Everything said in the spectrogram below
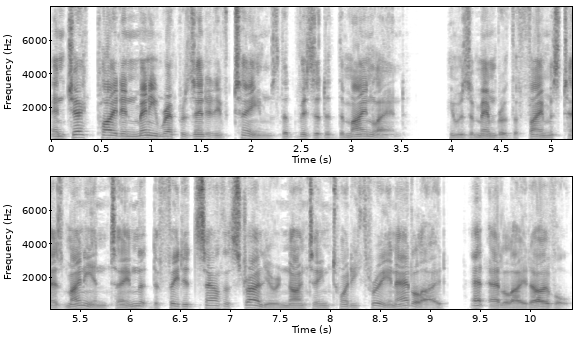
And Jack played in many representative teams that visited the mainland. He was a member of the famous Tasmanian team that defeated South Australia in 1923 in Adelaide at Adelaide Oval.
